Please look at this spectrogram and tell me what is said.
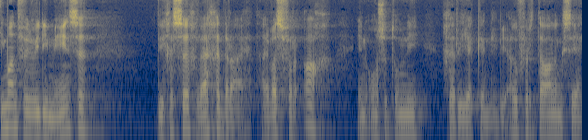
Iemand vir wie die mense die gesig weggedraai het. Hy was verag en ons het hom nie gereken nie. Die ou vertaling sê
